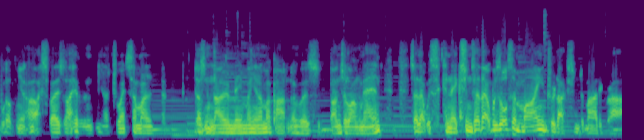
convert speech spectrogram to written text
Well, you know, I suppose I haven't, you know, to someone that doesn't know me, you know, my partner was Bundjalung man, so that was the connection. So that was also my introduction to Mardi Gras.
